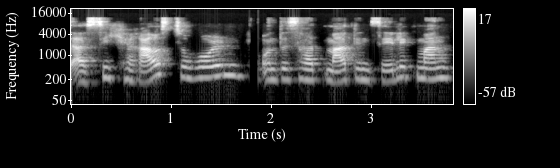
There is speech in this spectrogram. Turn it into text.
aus sich herauszuholen. Und das hat Martin Seligmann,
